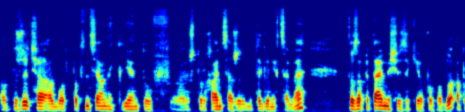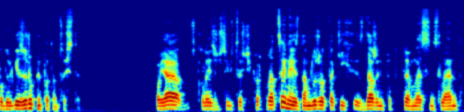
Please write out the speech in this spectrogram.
od życia albo od potencjalnych klientów szturchańca, że my tego nie chcemy, to zapytajmy się z jakiego powodu, a po drugie zróbmy potem coś z tym bo ja z kolei z rzeczywistości korporacyjnej znam dużo takich zdarzeń pod tytułem lessons learned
